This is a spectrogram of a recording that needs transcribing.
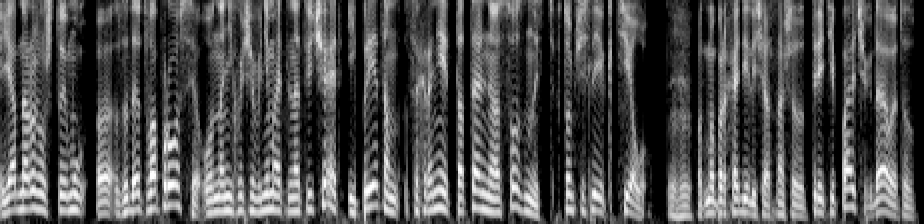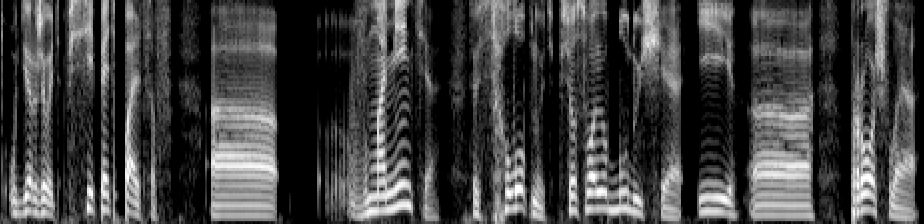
я обнаружил, что ему э, задает вопросы, он на них очень внимательно отвечает и при этом сохраняет тотальную осознанность, в том числе и к телу. Угу. Вот мы проходили сейчас наш этот третий пальчик, да, вот этот удерживать все пять пальцев а, в моменте, то есть схлопнуть все свое будущее и э, прошлое,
